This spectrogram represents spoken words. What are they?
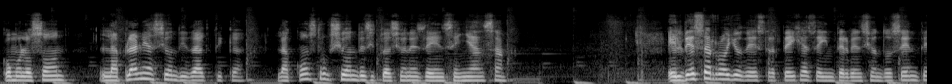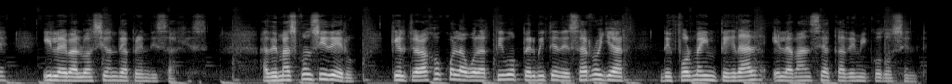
como lo son la planeación didáctica, la construcción de situaciones de enseñanza, el desarrollo de estrategias de intervención docente y la evaluación de aprendizajes. Además, considero que el trabajo colaborativo permite desarrollar de forma integral el avance académico docente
